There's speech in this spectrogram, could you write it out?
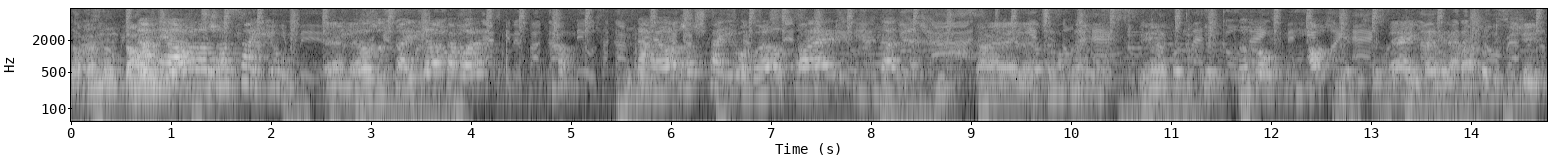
Ela vai montar Na o. real, ela já saiu. É, né? Ela já saiu e ela tá agora. Na real, ela já saiu, agora ela só é exclusividade Netflix. Ah, é, né? Ela. É, pode crer. Então altos medos. né? É, então, virar. tá, tá desse jeito.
